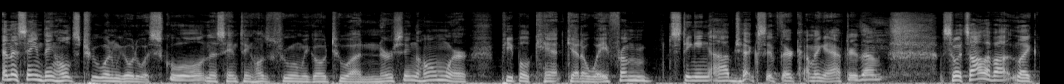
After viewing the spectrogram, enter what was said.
And the same thing holds true when we go to a school, and the same thing holds true when we go to a nursing home where people can't get away from stinging objects if they're coming after them. So it's all about like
